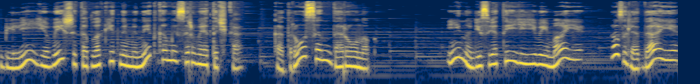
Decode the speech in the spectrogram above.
біліє вишита блакитними нитками серветочка, катрусин дарунок. Іноді святий її виймає, розглядає,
